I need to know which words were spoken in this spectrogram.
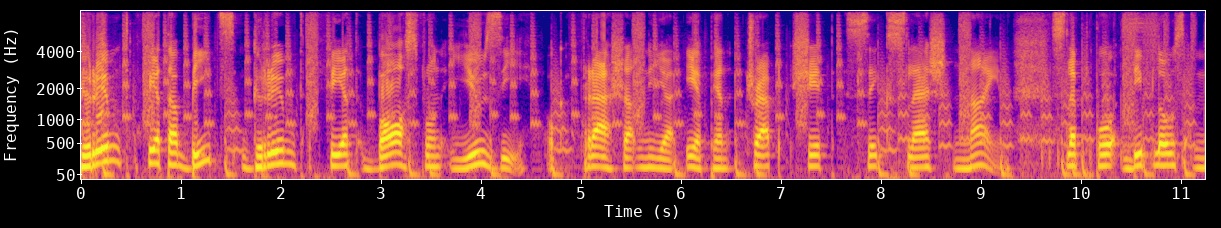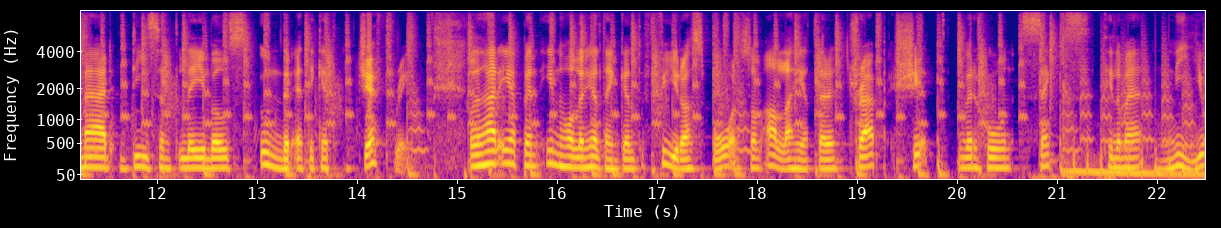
Grymt feta beats, grymt fet bas från UZ och fräscha nya EPn Trap Shit 6 9 släppt på Diplos Mad Decent Labels under etikett Jeffrey. Och den här EPn innehåller helt enkelt fyra spår som alla heter Trap Shit version 6 till och med 9.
